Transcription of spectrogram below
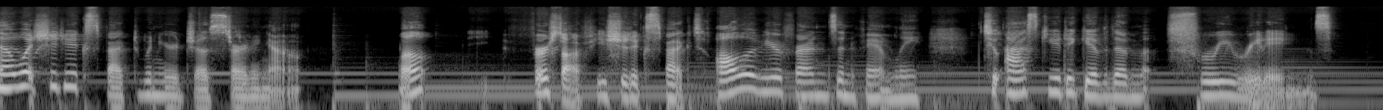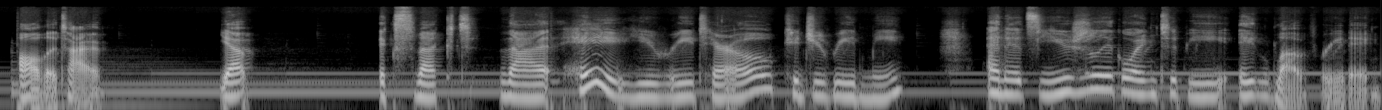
Now, what should you expect when you're just starting out? Well, first off, you should expect all of your friends and family to ask you to give them free readings all the time. Yep. Expect that, hey, you read tarot, could you read me? And it's usually going to be a love reading,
